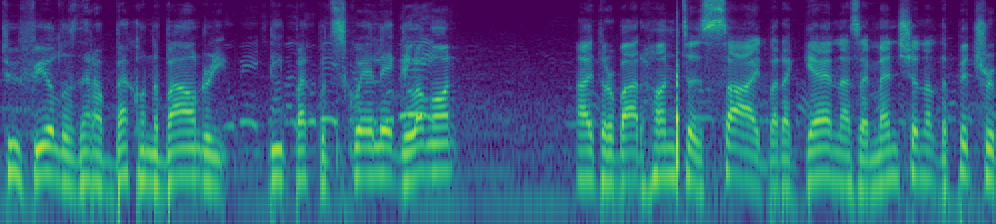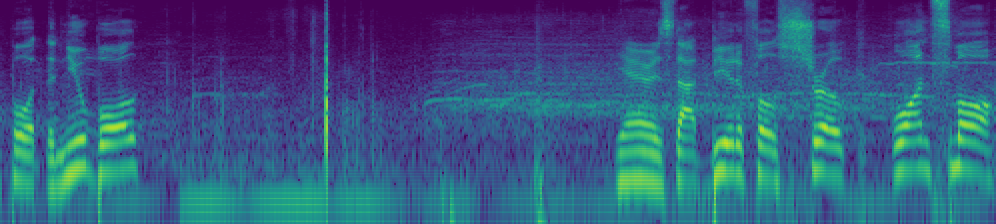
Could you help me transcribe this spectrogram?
Two fielders that are back on the boundary. Deep back with square leg, long on. Hyderabad Hunters side, but again, as I mentioned at the pitch report, the new ball. Here is that beautiful stroke once more.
